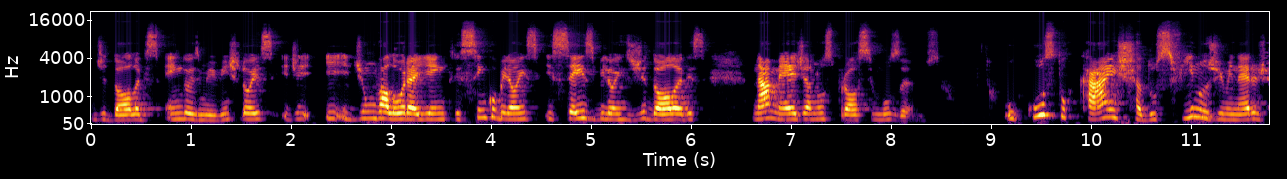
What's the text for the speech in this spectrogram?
de dólares em 2022 e de, e de um valor aí entre 5 bilhões e 6 bilhões de dólares na média nos próximos anos. O custo caixa dos finos de minério de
